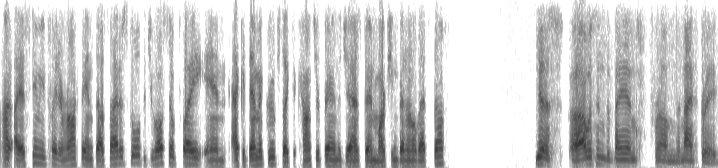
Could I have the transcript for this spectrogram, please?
I, I assume you played in rock bands outside of school. Did you also play in academic groups like the concert band, the jazz band, marching band, and all that stuff? Yes, uh, I was in the band from the ninth grade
